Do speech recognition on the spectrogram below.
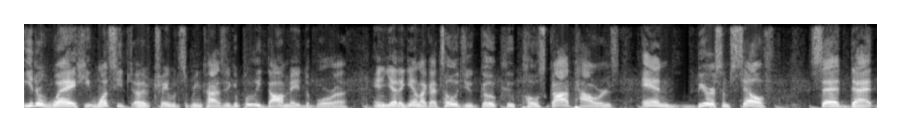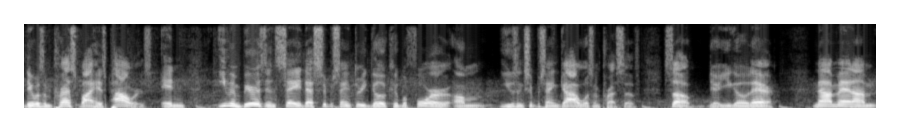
either way, he once he uh, trained with Supreme Kais, he completely dominated Dabura. And yet again, like I told you, Goku post God powers and Beerus himself said that they was impressed by his powers. And even Beerus didn't say that Super Saiyan 3 Goku before um, using Super Saiyan God was impressive. So there you go there. Now, man, um,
